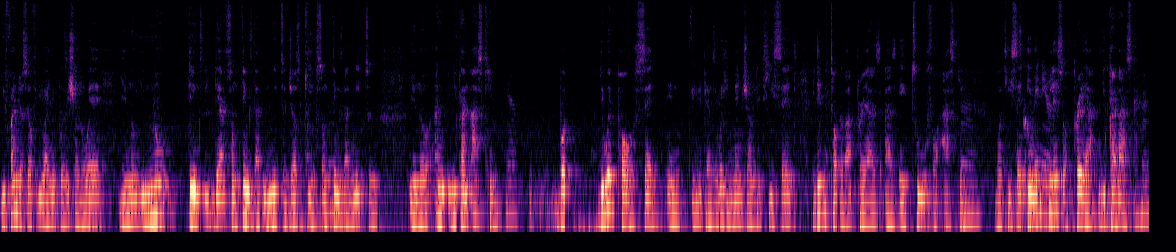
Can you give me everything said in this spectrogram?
You find yourself you are in a position where you know you know things. There are some things that need to just give. Some Mm. things that need to, you know, and you can ask him. Yeah. But the way Paul said in Philippians, the way he mentioned it, he said he didn't talk about prayers as a tool for asking, Mm. but he said in a place of prayer, you can ask. Mhm.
